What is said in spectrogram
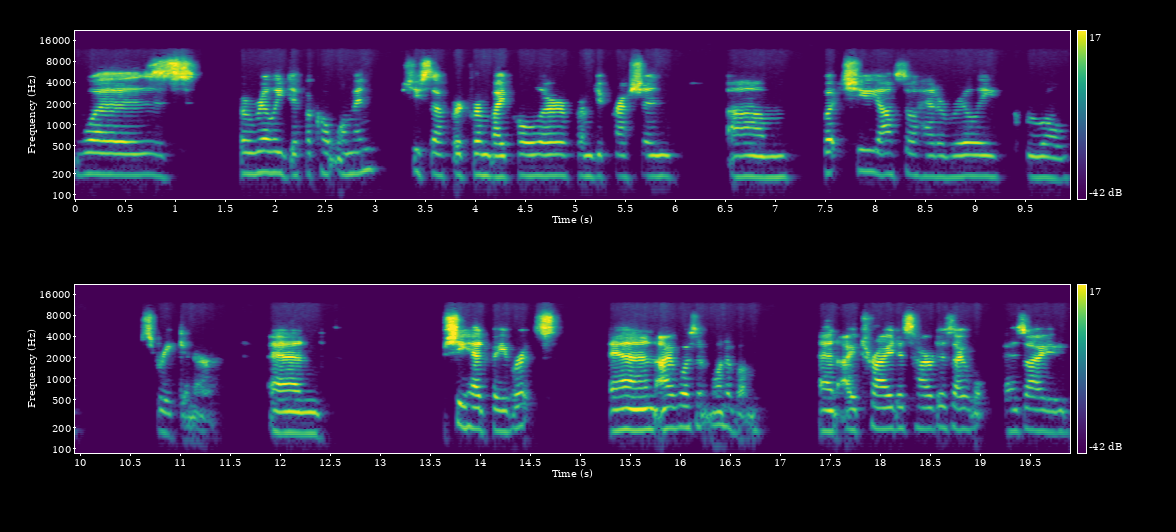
was a really difficult woman. She suffered from bipolar, from depression, um, but she also had a really cruel streak in her, and she had favorites, and I wasn't one of them. And I tried as hard as I as I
